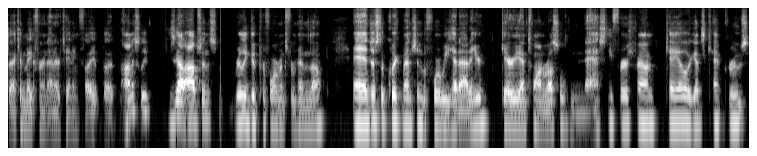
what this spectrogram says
That can make for an entertaining fight. But honestly, he's got options. Really good performance from him though. And just a quick mention before we head out of here Gary Antuanne Russell, nasty first round KO against Kent Cruz.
